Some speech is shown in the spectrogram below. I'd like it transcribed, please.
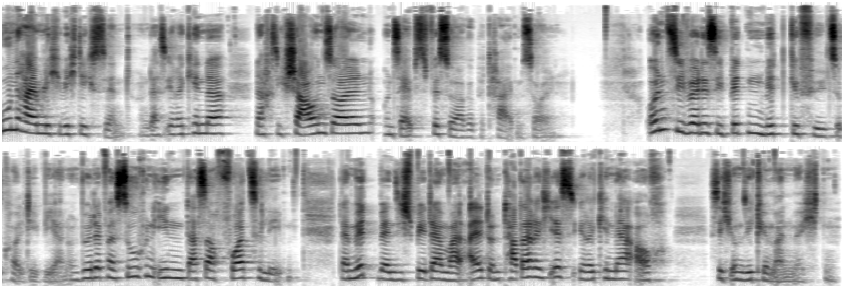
unheimlich wichtig sind und dass ihre Kinder nach sich schauen sollen und Selbstfürsorge betreiben sollen. Und sie würde sie bitten, Mitgefühl zu kultivieren und würde versuchen, ihnen das auch vorzuleben, damit, wenn sie später mal alt und tatterig ist, ihre Kinder auch sich um sie kümmern möchten.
